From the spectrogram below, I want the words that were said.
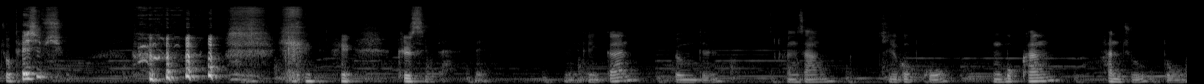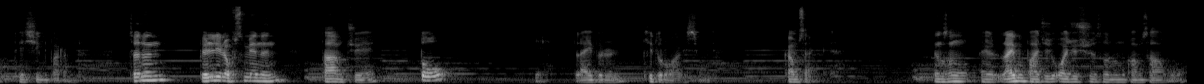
좁혀십시오. 그렇습니다. 네. 네, 그러니까 여러분들 항상 즐겁고 행복한 한 주 또 되시기 바랍니다. 저는 별일 없으면은 다음 주에 또 예, 라이브를 키도록 하겠습니다. 감사합니다. 영상 라이브 봐주 와주셔서 너무 감사하고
